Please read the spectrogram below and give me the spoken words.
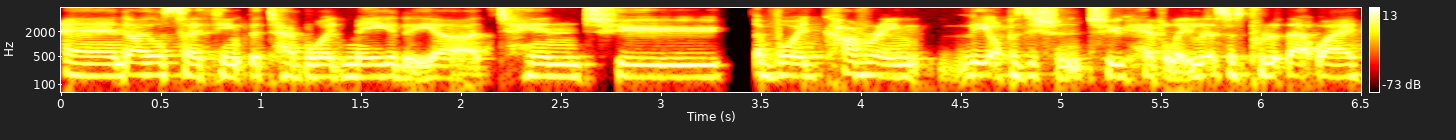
And I also think the tabloid media tend to avoid covering the opposition too heavily. Let's just put it that way.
